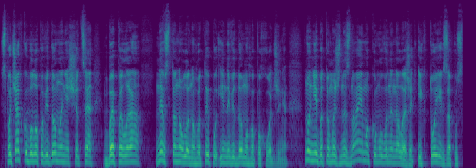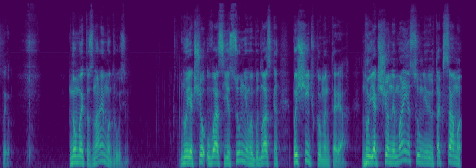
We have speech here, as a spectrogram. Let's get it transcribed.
Спочатку було повідомлення, що це БПЛА невстановленого типу і невідомого походження. Ну, нібито ми ж не знаємо, кому вони належать і хто їх запустив. Ну, ми то знаємо, друзі. Ну, якщо у вас є сумніви, будь ласка, пишіть в коментарях. Ну, якщо немає сумнівів, так само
